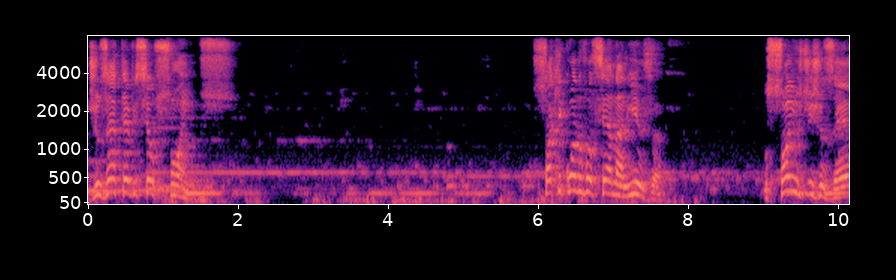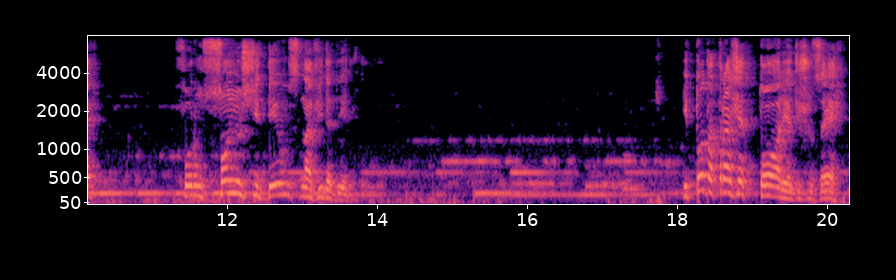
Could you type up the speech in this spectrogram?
José teve seus sonhos. Só que quando você analisa os sonhos de José, foram sonhos de Deus na vida dele. E toda a trajetória de José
